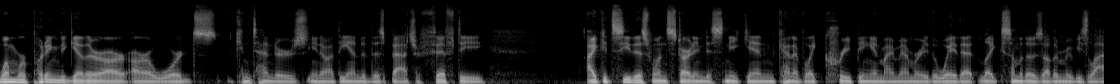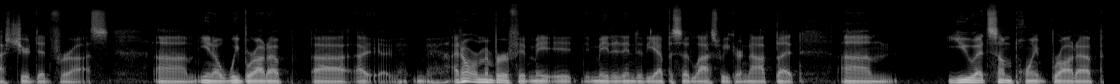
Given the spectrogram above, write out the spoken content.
when we're putting together our, our awards contenders, you know, at the end of this batch of 50, I could see this one starting to sneak in, kind of like creeping in my memory, the way that like some of those other movies last year did for us. Um, you know, we brought up, uh, I, I don't remember if it made it made it into the episode last week or not, but um, you at some point brought up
